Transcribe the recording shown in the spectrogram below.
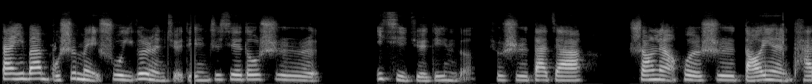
但一般不是美术一个人决定，这些都是一起决定的，就是大家商量，或者是导演他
